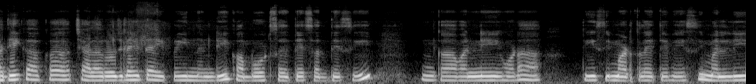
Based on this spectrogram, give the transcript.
అదే కాక చాలా రోజులైతే అయిపోయిందండి కబోర్డ్స్ అయితే సర్దేసి. ఇంకా అవన్నీ కూడా తీసి మడతలు అయితే వేసి మళ్ళీ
